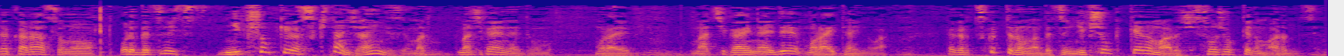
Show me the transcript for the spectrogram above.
だからその俺別に肉食系が好きなんじゃないんですよ、ま、間違えないでももらえ間違えないでもらいたいのは。だから作ってるのは別に肉食系のもあるし草食系のもあるんですよ。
